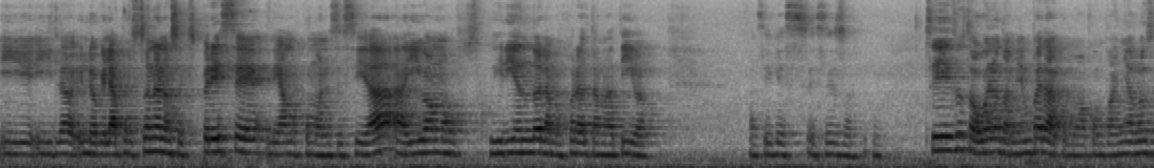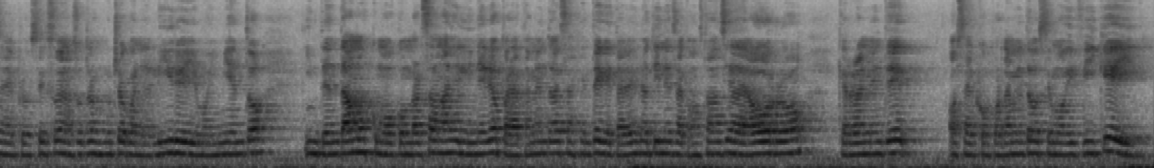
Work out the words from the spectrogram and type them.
y- y lo, lo que la persona nos exprese, digamos, como necesidad, ahí vamos sugiriendo la mejor alternativa. Así que es, es eso. Sí, eso está bueno también para como acompañarlos en el proceso. Nosotros mucho con el libro y el movimiento intentamos como conversar más del dinero para también toda esa gente que tal vez no tiene esa constancia de ahorro, que realmente, o sea, el comportamiento se modifique y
